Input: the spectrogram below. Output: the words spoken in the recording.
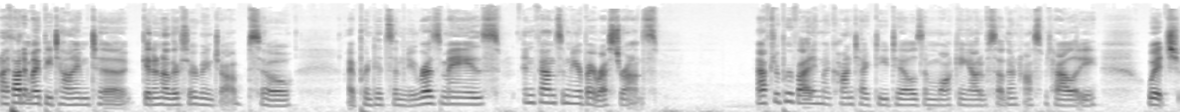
I thought it might be time to get another serving job, so I printed some new resumes and found some nearby restaurants. After providing my contact details and walking out of Southern Hospitality, which,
